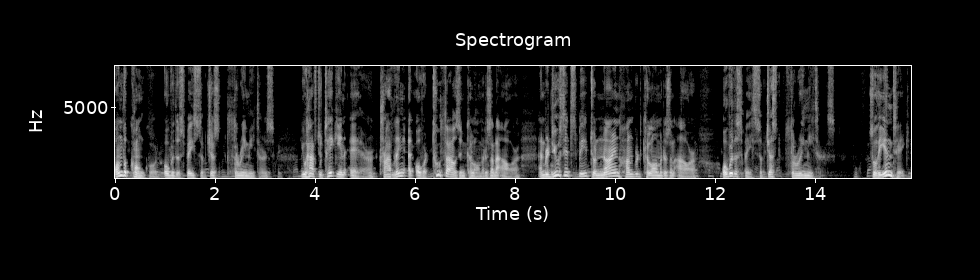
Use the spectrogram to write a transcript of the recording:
on the Concorde, over the space of just three meters, you have to take in air traveling at over 2,000 kilometers an hour and reduce its speed to 900 kilometers an hour over the space of just three meters. So the intake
